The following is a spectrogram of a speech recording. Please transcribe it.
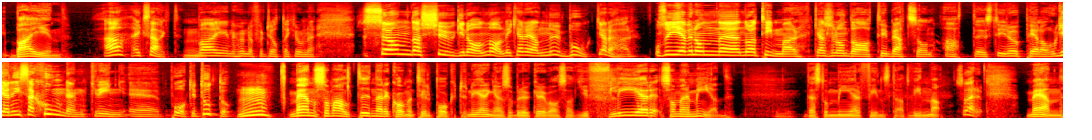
Buy-in. Ja, exakt. Mm. Buy-in 148 kronor. Söndag 20.00, ni kan redan nu boka det här. Och så ger vi någon, eh, några timmar, kanske någon dag till Betsson att eh, styra upp hela organisationen kring eh, Pokertoto. Mm. Men som alltid när det kommer till pokerturneringar så brukar det vara så att ju fler som är med, mm. desto mer finns det att vinna. Så är det. Men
